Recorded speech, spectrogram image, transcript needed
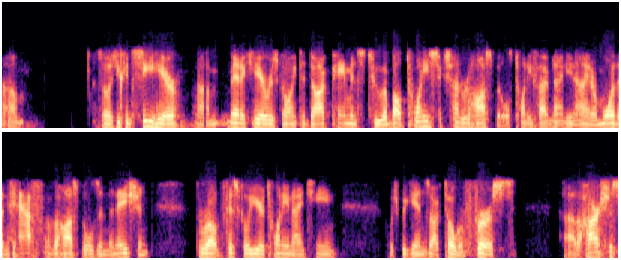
Um, so as you can see here, um, Medicare is going to dock payments to about 2,600 hospitals, 2599, or more than half of the hospitals in the nation throughout fiscal year 2019 which begins October 1st. Uh, the harshest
